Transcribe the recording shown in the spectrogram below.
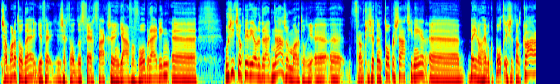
zo'n marathon, hè? Je, je, zegt al, dat vergt vaak een jaar van voorbereiding. hoe ziet zo'n periode eruit na zo'n marathon? Frank, je zet een topprestatie neer. ben je dan helemaal kapot? Is het dan klaar?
